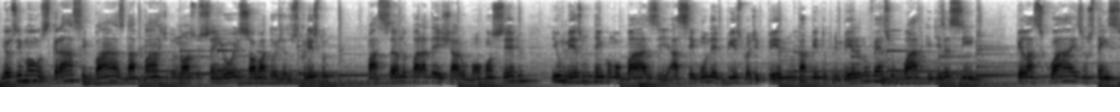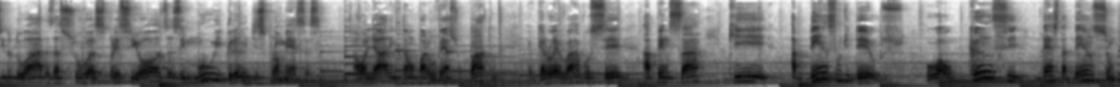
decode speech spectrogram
Meus irmãos, graça e paz da parte do nosso Senhor e Salvador Jesus Cristo, passando para deixar o bom conselho, e o mesmo tem como base a segunda epístola de Pedro, no capítulo 1, no verso 4, que diz assim: Pelas quais nos têm sido doadas as suas preciosas e muito grandes promessas. Ao olhar então para o verso 4, eu quero levar você a pensar que a bênção de Deus, o alcance desta bênção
